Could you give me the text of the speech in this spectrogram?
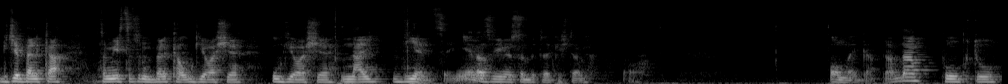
gdzie belka, to miejsce, w którym belka ugięła się, ugięła się najwięcej. Nie nazwijmy sobie to jakieś tam o, omega, prawda? Punktu,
